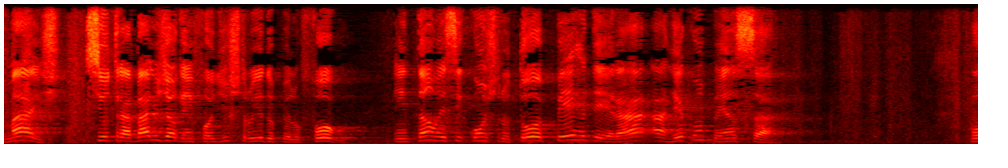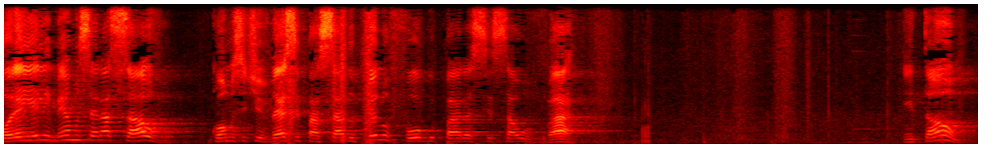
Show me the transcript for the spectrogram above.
Mas, se o trabalho de alguém for destruído pelo fogo, então esse construtor perderá a recompensa. Porém, ele mesmo será salvo, como se tivesse passado pelo fogo para se salvar. Então,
